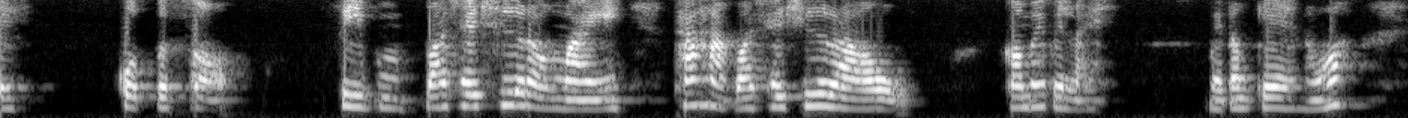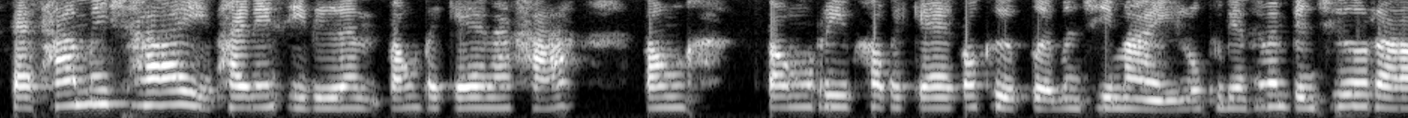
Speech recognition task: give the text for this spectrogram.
ย กดตรวจสอบซิมว่าใช้ชื่อเราไหม ถ้าหากว่าใช้ชื่อเราก็ไม่เป็นไร ไม่ต้องแก้เนาะ แต่ถ้าไม่ใช่ภายในสี่เดือนต้องไปแก้นะคะ ต้อง ต้องรีบเข้าไปแก้ก็คือเปิดบัญชีใหม่ลงทะเบียนให้มันเป็นชื่อเรา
